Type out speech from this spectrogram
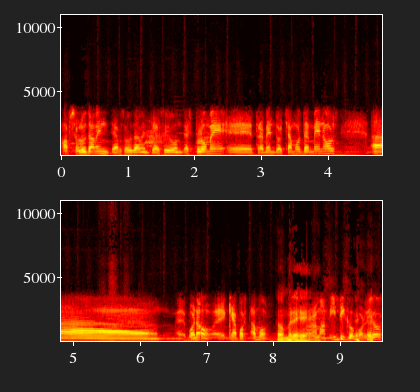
Absolutamente, absolutamente. Ha sido un desplome eh, tremendo. Echamos de menos a... Bueno, eh, ¿qué apostamos? Hombre. Un programa mítico, por Dios.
